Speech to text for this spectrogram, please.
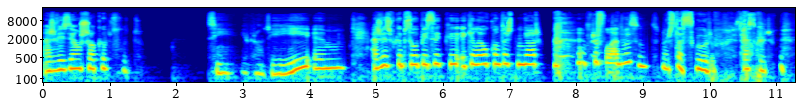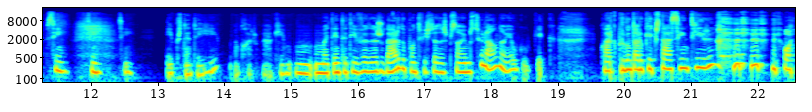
às vezes é um choque absoluto. Sim, e pronto. E aí, hum, às vezes porque a pessoa pensa que aquele é o contexto melhor para falar do assunto. Não é? Está seguro. Está seguro. Sim, sim, sim. E portanto aí, claro, há aqui um- uma tentativa de ajudar do ponto de vista da expressão emocional, não é? O que é que. Claro que perguntar o que é que está a sentir, olha,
